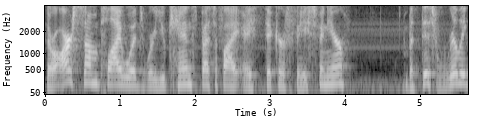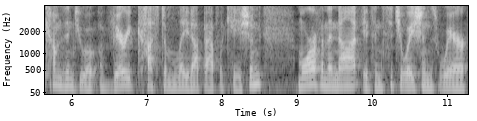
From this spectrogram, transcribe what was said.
There are some plywoods where you can specify a thicker face veneer, but this really comes into a, a very custom laid up application. More often than not, it's in situations where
